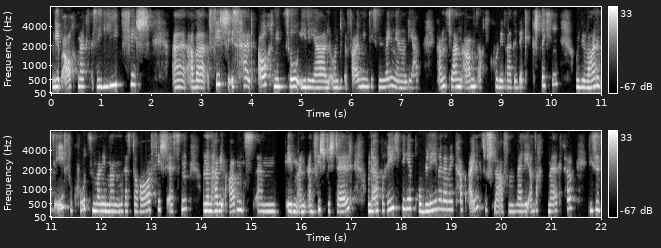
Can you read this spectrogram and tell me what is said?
Und ich habe auch gemerkt, also ich liebe Fisch. Äh, aber Fisch ist halt auch nicht so ideal und vor allem in diesen Mengen. Und ich habe ganz lang abends auch die Kohlenhydrate weggestrichen. Und wir waren jetzt eh vor kurzem mal in meinem Restaurant Fisch essen und dann habe ich abends ähm, eben einen Fisch bestellt und habe richtige Probleme damit gehabt, einzuschlafen, weil ich einfach gemerkt habe, dieses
